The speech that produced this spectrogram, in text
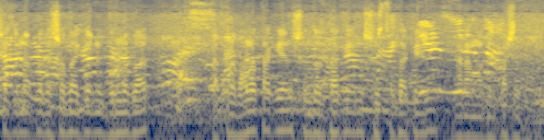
সেজন্য আপনাদের সবাইকে অনেক ধন্যবাদ। আপনারা ভালো থাকেন, সুন্দর থাকেন, সুস্থ থাকেন, আর আমাদের পাশে থাকেন।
